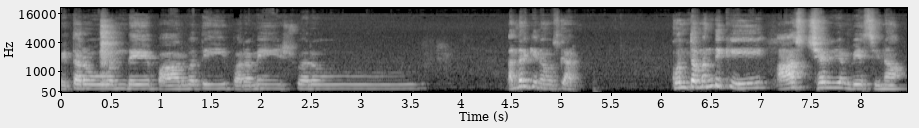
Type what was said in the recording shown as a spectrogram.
పితరో వందే పార్వతీ పరమేశ్వరౌ. అందరికీ నమస్కారం. కొంతమందికి ఆశ్చర్యం వేసిన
